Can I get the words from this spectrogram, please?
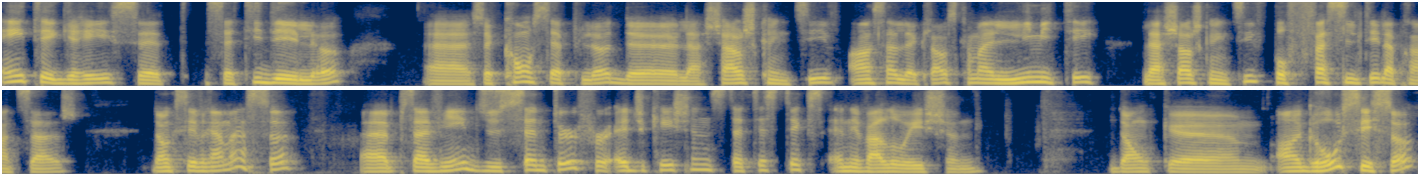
intégrer cette, idée-là, euh, ce concept-là de la charge cognitive en salle de classe, comment limiter la charge cognitive pour faciliter l'apprentissage. Donc, c'est vraiment ça. Euh, puis ça vient du Center for Education Statistics and Evaluation. Donc, euh, en gros, c'est ça.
